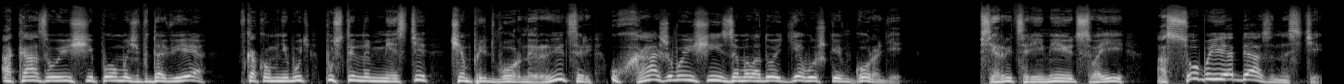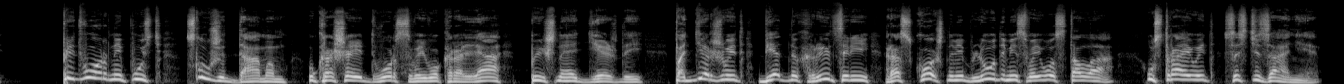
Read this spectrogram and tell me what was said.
оказывающий помощь вдове в каком-нибудь пустынном месте, чем придворный рыцарь, ухаживающий за молодой девушкой в городе. Все рыцари имеют свои особые обязанности — Придворный пусть служит дамам, украшает двор своего короля пышной одеждой, поддерживает бедных рыцарей роскошными блюдами своего стола, устраивает состязания,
